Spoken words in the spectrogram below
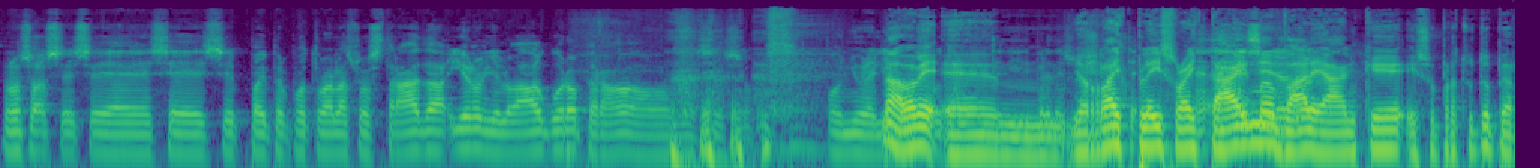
lo so se, se, se, se poi può trovare la sua strada. Io non glielo auguro, però senso, ognuno è libero no, vabbè, ehm, il right place, right Eh, time sì, vale esatto. anche e soprattutto per,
